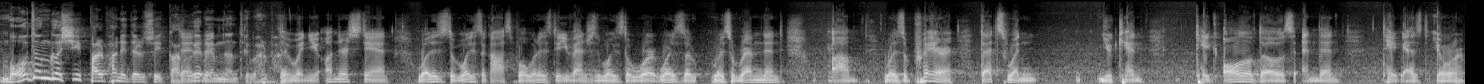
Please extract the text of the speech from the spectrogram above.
모든 것이 발판이 될 수 있다. 그게 when, 렘넌트의 발판. then when you understand what is the what is the gospel, what is the evangelism, what is the word, what is the what is the remnant, um, what is the prayer, that's when you can take all of those and then take as your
